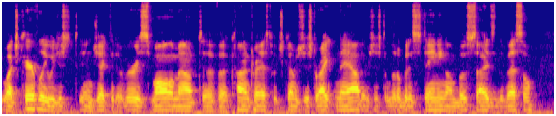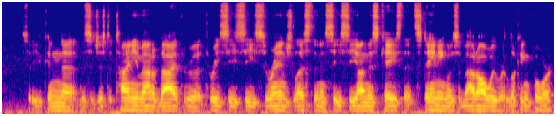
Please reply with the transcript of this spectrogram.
watch carefully, we just injected a very small amount of uh, contrast, which comes just right now. There's just a little bit of staining on both sides of the vessel. So you can, uh, this is just a tiny amount of dye through a 3 cc syringe, less than a cc on this case. That staining was about all we were looking for.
